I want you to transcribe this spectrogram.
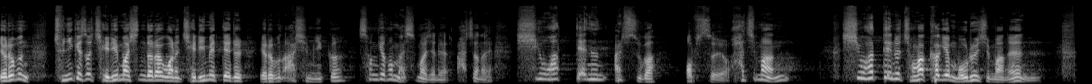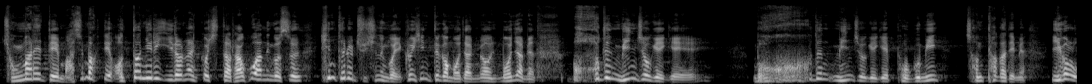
여러분 주님께서 재림하신다라고 하는 재림의 때를 여러분 아십니까? 성경은 말씀하잖아요. 하잖아요. 시와 때는 알 수가 없어요. 하지만 시와 때는 정확하게 모르지만은 종말의 때 마지막 때 어떤 일이 일어날 것이다라고 하는 것을 힌트를 주시는 거예요. 그 힌트가 뭐냐면 뭐냐면 모든 민족에게 모든 민족에게 복음이 전파가 되면 이걸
